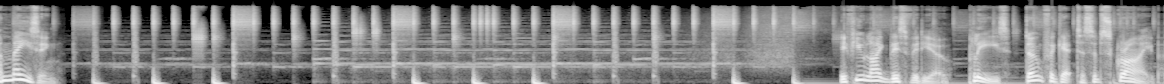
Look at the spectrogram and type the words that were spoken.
Amazing! If you like this video, please don't forget to subscribe.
